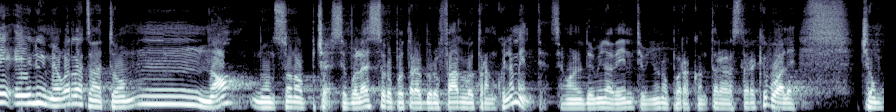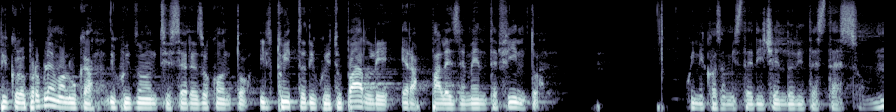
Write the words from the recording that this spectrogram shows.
E, e, lui mi ha guardato e ha detto, mm, no, non sono, cioè, se volessero potrebbero farlo tranquillamente. Siamo nel 2020, ognuno può raccontare la storia che vuole. C'è un piccolo problema, Luca, di cui tu non ti sei reso conto. Il tweet di cui tu parli era palesemente finto. Quindi cosa mi stai dicendo di te stesso? Mm?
